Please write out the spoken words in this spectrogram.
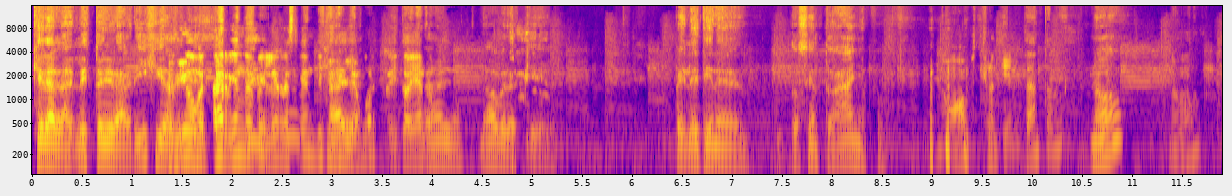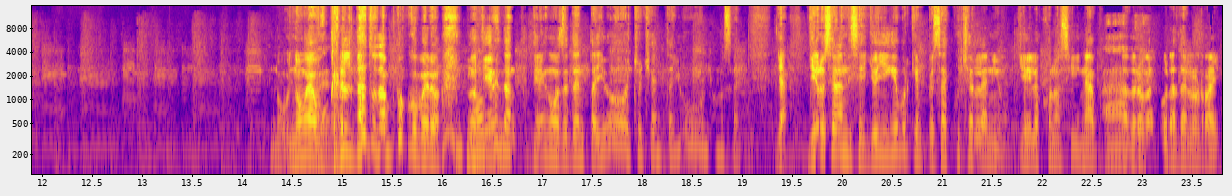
que era la, la historia era brígida. Amigo, que- me estaba riendo de Pelé recién, dije Ah, que había muerto y todavía no. Ah. No, pero es que Pelé tiene 200 años, po. No, pues que no tiene tanto. ¿no? No. No, no voy a buscar el dato tampoco, pero no, No, tiene pues. tanto. Tiene como 78, 81, no sé. Ya, Jero Seran dice: Yo llegué porque empecé a escuchar la New y ahí los conocí. Nap, Ah, las drogaduras de los Ray.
